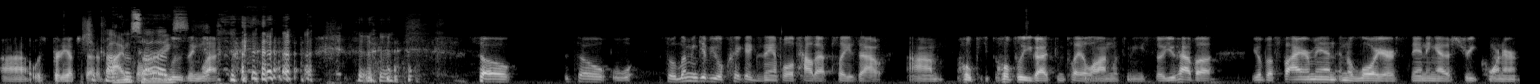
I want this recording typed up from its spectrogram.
uh, was pretty upset Chicago about losing last night. so, so, so let me give you a quick example of how that plays out. Um, hope, hopefully, you guys can play along with me. So you have a you have a fireman and a lawyer standing at a street corner.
